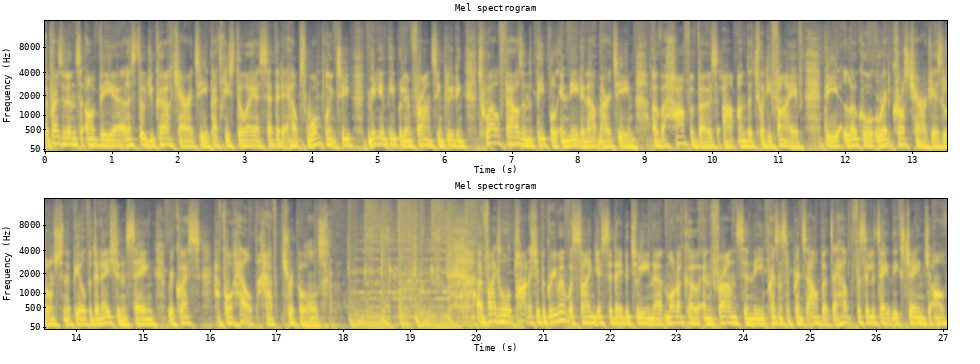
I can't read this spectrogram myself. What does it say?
The president of the uh, Resto du Coeur charity, Patrice Doré, has said that it helps 1.2 million people in France, including 12,000 people in need in Alpes-Maritimes team. Over half of those are under 25. The local Red Cross charity has launched an appeal for donations, saying requests for help have tripled. A vital partnership agreement was signed yesterday between uh, Monaco and France in the presence of Prince Albert to help facilitate the exchange of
